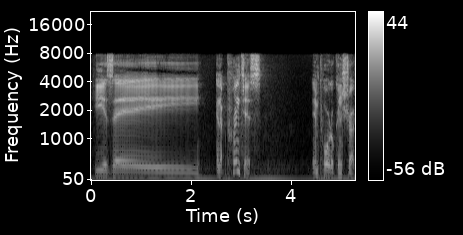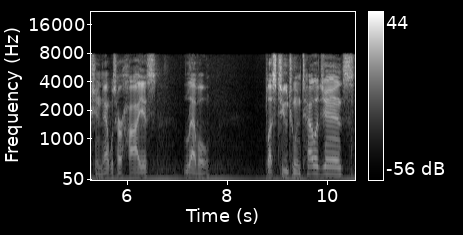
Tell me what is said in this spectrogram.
He is a an apprentice in portal construction. That was her highest level. Plus two to intelligence,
